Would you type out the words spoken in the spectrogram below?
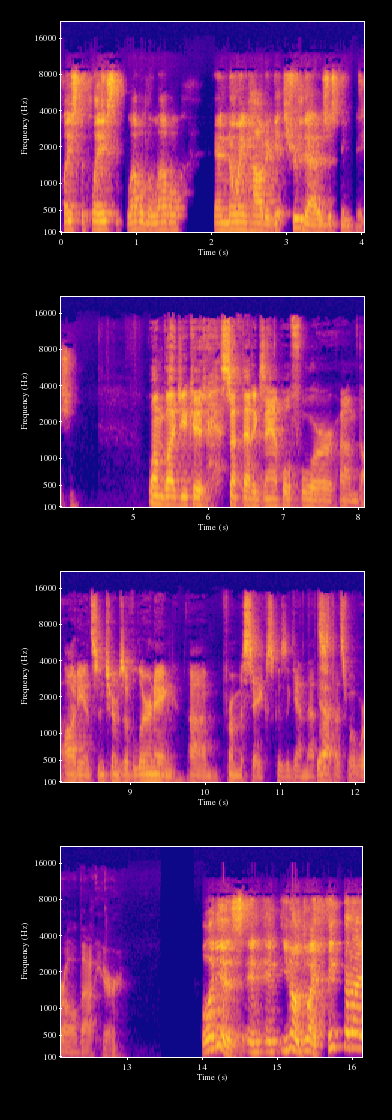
place to place, level to level, and knowing how to get through that is just being patient. Well, I'm glad you could set that example for um, the audience in terms of learning um, from mistakes, because again, that's yeah. that's what we're all about here. Well, it is, and and you know, do I think that I?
